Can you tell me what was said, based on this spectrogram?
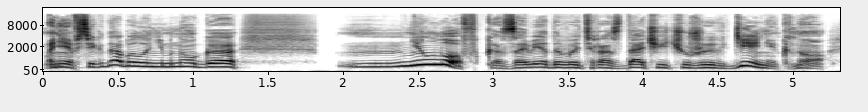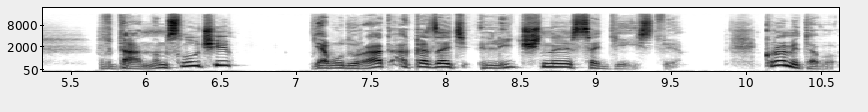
Мне всегда было немного неловко заведовать раздачей чужих денег, но в данном случае я буду рад оказать личное содействие. Кроме того,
